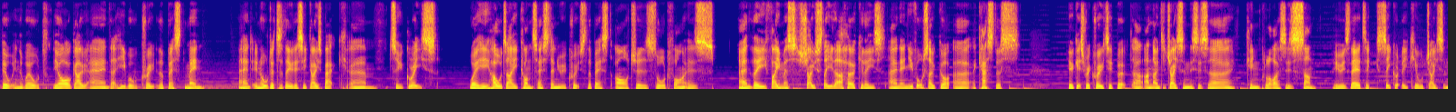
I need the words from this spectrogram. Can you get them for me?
built in the world, the Argo, and that he will recruit the best men. And in order to do this, he goes back um, to Greece where he holds a contest and recruits the best archers, sword fighters, and the famous show stealer Hercules. And then you've also got uh, Acastus, who gets recruited, but uh, unknown to Jason, this is uh, King Polias' son, who is there to secretly kill Jason.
